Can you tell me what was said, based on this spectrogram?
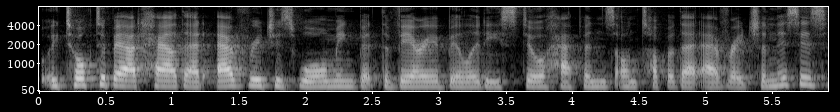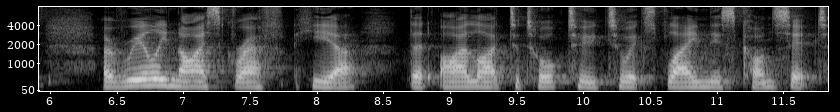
we talked about how that average is warming, but the variability still happens on top of that average. And this is a really nice graph here that I like to talk to to explain this concept.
